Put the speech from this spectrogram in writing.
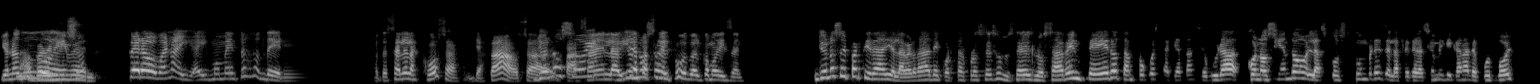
Yo no, dudo de eso, pero bueno, hay, hay momentos donde no te salen las cosas, ya está, o sea, pasa en la vida, pasa en el fútbol, como dicen yo no soy partidaria, la verdad, de cortar procesos, ustedes lo saben, pero tampoco estaría tan segura conociendo las costumbres de la Federación Mexicana de Fútbol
